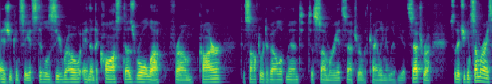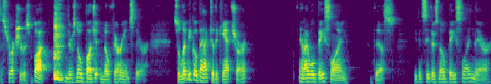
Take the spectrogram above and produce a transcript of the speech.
As you can see, it's still zero, and then the cost does roll up from Connor to software development to summary, etc., with Kylie and Olivia, etc so that you can summarize the structures, but there's no budget and no variance there. So let me go back to the Gantt chart and I will baseline this. You can see there's no baseline there.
